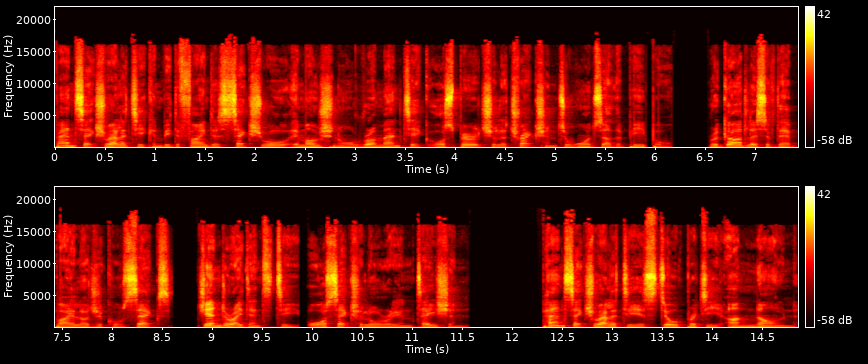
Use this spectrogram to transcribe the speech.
pansexuality can be defined as sexual, emotional, romantic, or spiritual attraction towards other people, regardless of their biological sex, gender identity, or sexual orientation. Pansexuality is still pretty unknown,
